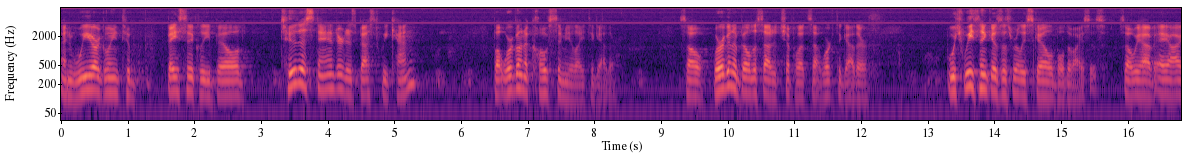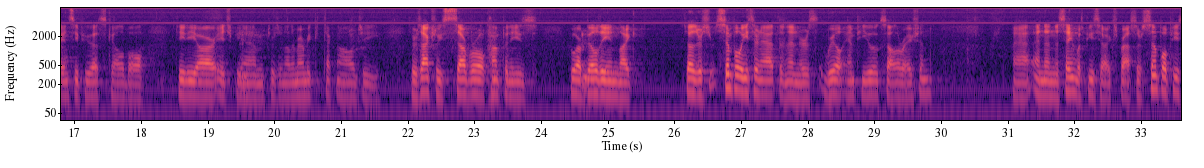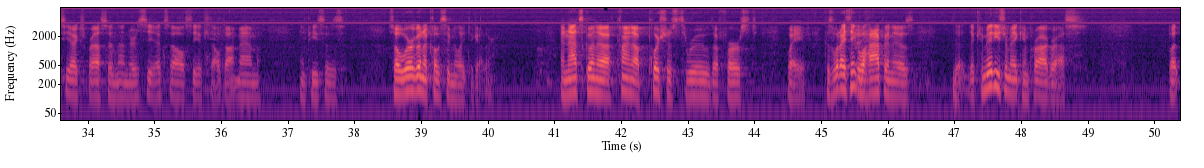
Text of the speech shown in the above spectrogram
and we are going to basically build to the standard as best we can, but we're going to co-simulate together. So we're going to build a set of chiplets that work together, which we think is this really scalable devices. So we have AI and CPU that's scalable, DDR, HBM, there's another memory technology. There's actually several companies who are building like, so there's simple Ethernet and then there's real NPU acceleration. Uh, and then the same with PCI Express. There's simple PCI Express, and then there's CXL, CXL.mem, and pieces. So we're going to co-simulate together. And that's going to kind of push us through the first wave. Because what I think will happen is the, the committees are making progress, but,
